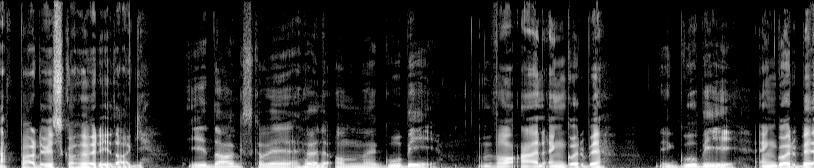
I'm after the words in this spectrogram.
app er det vi skal høre i dag? I dag skal vi høre om Gobi. Hva er en gorbi? Gobi, En gorbi,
